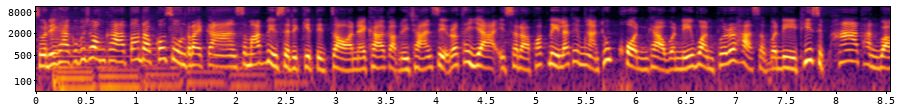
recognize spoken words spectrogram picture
สวัสดีค่ะ คุณผู้ชมค่ะ ต้อนรับเข้าสู่รายการสมาร์ทบีเศรษฐกิจติดจอนะคะ กับดิฉันสิรัตยา อิสระพักดีและทีมงานทุกคนค่ะ วันนี้วันพฤหัสบดีที่ 15 ธันวา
